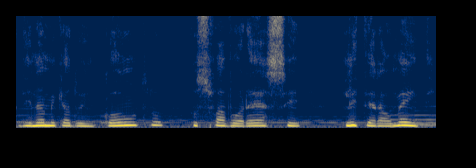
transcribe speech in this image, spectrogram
A dinâmica do encontro nos favorece literalmente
